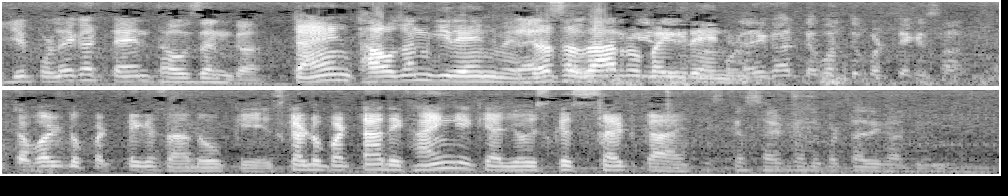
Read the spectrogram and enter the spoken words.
ये पड़ेगा टेन थाउज़ेंड का। टेन थाउज़ेंड की रेंज में दस हज़ार रूपए की रेंज में पड़ेगा डबल दुपट्टे के साथ। डबल दुपट्टे के साथ ओके इसका दुपट्टा दिखाएँगे क्या जो इसके सेट का है? इसका सेट का दुपट्टा दिखा दूँगी।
